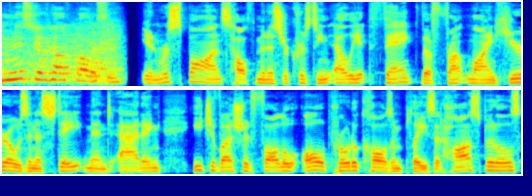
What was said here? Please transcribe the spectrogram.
Ministry of Health policy. In response, Health Minister Christine Elliott thanked the frontline heroes in a statement, adding, Each of us should follow all protocols in place at hospitals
